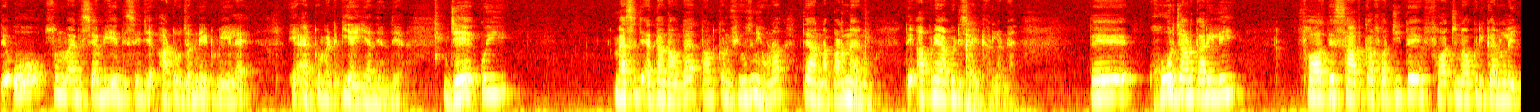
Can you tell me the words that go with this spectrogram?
ਤੇ ਉਹ ਤੁਹਾਨੂੰ ਮੈਂ ਦੱਸਿਆ ਵੀ ਇਹ ਦਿਸੇ ਜੇ ਆਟੋ ਜਨਰੇਟ ਮੇਲ ਹੈ, ਇਹ ਆਟੋਮੈਟਿਕ ਹੀ ਆਈ ਜਾਂਦੇ ਹੁੰਦੇ ਆ। ਜੇ ਕੋਈ ਮੈਸੇਜ ਇਦਾਂ ਦਾ ਆਉਂਦਾ ਤਾਂ ਕਨਫਿਊਜ਼ ਨਹੀਂ ਹੋਣਾ, ਧਿਆਨ ਨਾਲ ਪੜ੍ਹਨਾ ਇਹਨੂੰ, ਤੇ ਆਪਣੇ ਆਪ ਹੀ ਡਿਸਾਈਡ ਕਰ ਲੈਣਾ ਹੈ। ਤੇ ਹੋਰ ਜਾਣਕਾਰੀ ਲਈ ਫੌਜ ਦੇ ਸਾਬਕਾ ਫੌਜੀ ਤੇ ਫੌਜ 'ਚ ਨੌਕਰੀ ਕਰਨ ਲਈ।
